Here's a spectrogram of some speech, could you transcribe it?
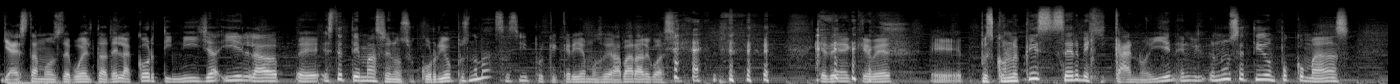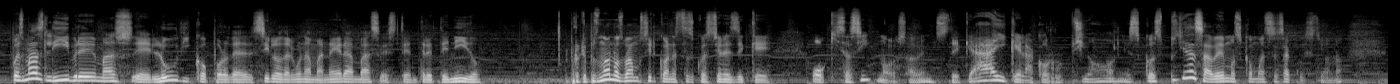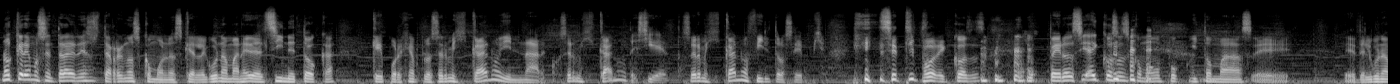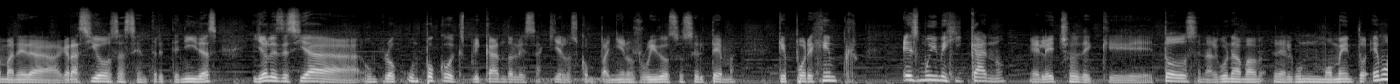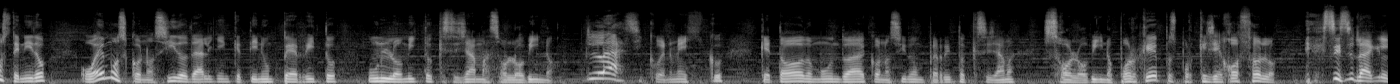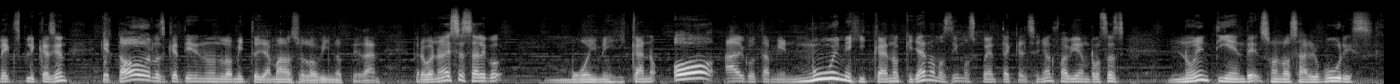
Ya estamos de vuelta de la cortinilla y la, eh, este tema se nos ocurrió pues nomás así porque queríamos grabar algo así que tiene que ver eh, pues con lo que es ser mexicano y en, un sentido un poco más pues más libre, más eh, lúdico por decirlo de alguna manera, más este, entretenido. Porque pues no nos vamos a ir con estas cuestiones de que, o quizás sí, no lo sabemos, de que hay que la corrupción es cosas, pues ya sabemos cómo es esa cuestión, ¿no? No queremos entrar en esos terrenos como en los que de alguna manera el cine toca, que por ejemplo ser mexicano y narco, ser mexicano desierto, ser mexicano filtro sepia, ese tipo de cosas. Pero sí hay cosas como un poquito más, eh, eh, de alguna manera, graciosas, entretenidas. Y yo les decía un, un poco explicándoles aquí a los compañeros ruidosos el tema, que por ejemplo, es muy mexicano el hecho de que todos en, alguna, en algún momento hemos tenido o hemos conocido de alguien que tiene un perrito, un lomito que se llama solovino. Clásico en México, que todo mundo ha conocido un perrito que se llama solovino. ¿Por qué? Pues porque llegó solo. Esa es la, explicación que todos los que tienen un lomito llamado solovino te dan. Pero bueno, eso es algo muy mexicano o algo también muy mexicano que ya no nos dimos cuenta que el señor Fabián Rosas no entiende son los albures.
